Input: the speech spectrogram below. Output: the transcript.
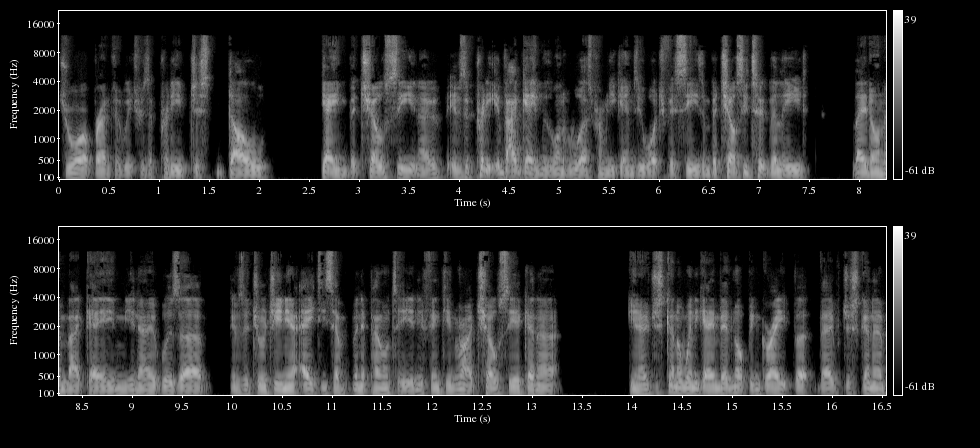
draw at Brentford, which was a pretty just dull game. But Chelsea, you know, it was a pretty that game was one of the worst Premier League games you watch this season. But Chelsea took the lead laid on in that game. You know, it was a it was a Jorginho 87th minute penalty, and you're thinking, right, Chelsea are gonna, you know, just gonna win a game. They've not been great, but they're just gonna,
